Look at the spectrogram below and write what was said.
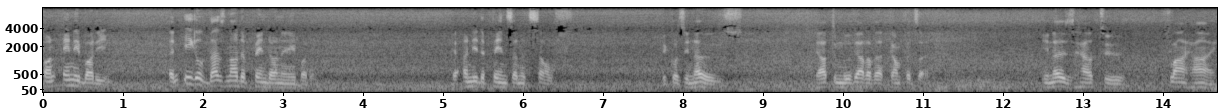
on anybody. An eagle does not depend on anybody. It only depends on itself because he knows how to move out of that comfort zone. He knows how to fly high.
